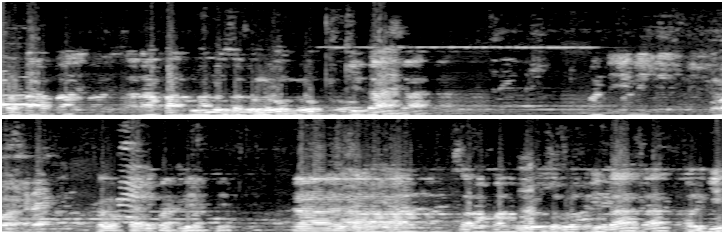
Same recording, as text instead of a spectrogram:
Pertama sarapan dulu sebelum kita mandi ini. Kalau tadi pagi lagi. Nah sarapan sarapan dulu sebelum kita pergi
